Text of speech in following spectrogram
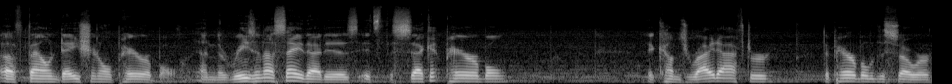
a foundational parable. And the reason I say that is it's the second parable. It comes right after the parable of the sower.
